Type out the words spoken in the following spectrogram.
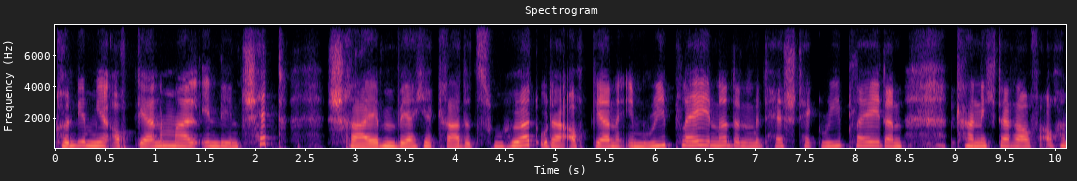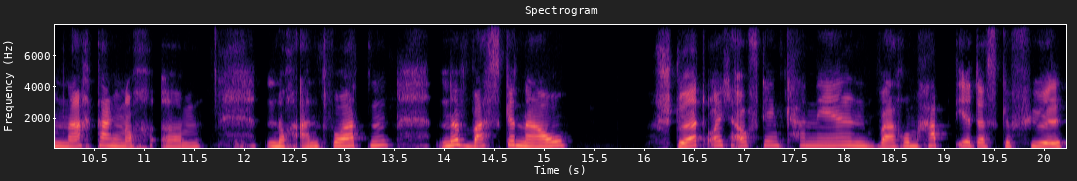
könnt ihr mir auch gerne mal in den Chat schreiben, wer hier gerade zuhört oder auch gerne im Replay, ne, dann mit Hashtag Replay, dann kann ich darauf auch im Nachgang noch, ähm, noch antworten, ne, was genau stört euch auf den Kanälen? Warum habt ihr das Gefühl,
